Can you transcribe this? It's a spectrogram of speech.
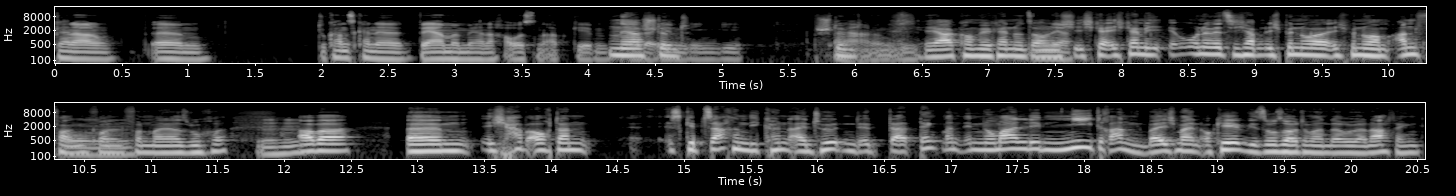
keine Ahnung, ähm, du kannst keine Wärme mehr nach außen abgeben. Ja, weil stimmt. Irgendwie, Stimmt. Keine Ahnung, wie. Ja, komm, wir kennen uns auch Ja. nicht. Ich, ich kenne mich, ohne Witz, ich, hab, ich, bin nur, ich bin nur am Anfang Oh, von, von meiner Suche. Mhm. Aber ähm, ich habe auch dann, es gibt Sachen, die können einen töten. Da- denkt man im normalen Leben nie dran. Weil ich meine, okay, wieso sollte man darüber nachdenken?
